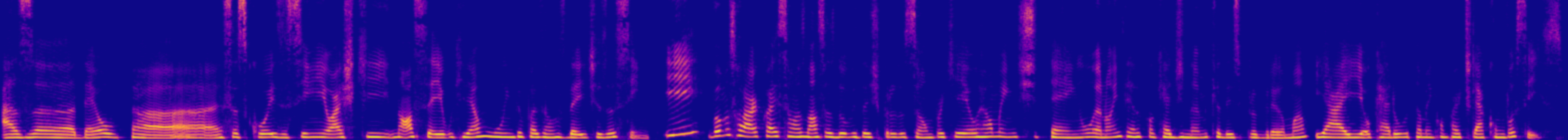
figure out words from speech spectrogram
asa delta, essas coisas assim. Eu acho que, nossa, eu queria muito fazer uns dates assim. E vamos falar quais são as nossas dúvidas de produção, porque eu realmente tenho, eu não entendo qual é a dinâmica desse programa. E aí eu quero também compartilhar com vocês.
